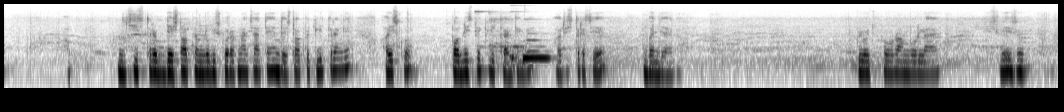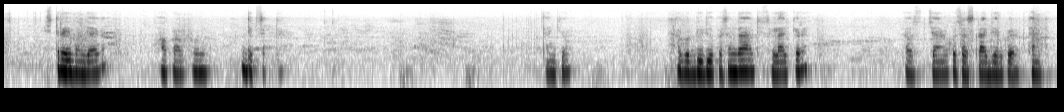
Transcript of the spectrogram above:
अब जिस तरफ़ डेस्कटॉप पे हम लोग इसको रखना चाहते हैं डेस्कटॉप पे क्लिक करेंगे और इसको पब्लिश पे क्लिक कर देंगे और इस तरह से बन जाएगा। क्लोज प्रोग्राम बोल रहा है इसलिए इस, तरह ही बन जाएगा। आप आप देख सकते हैं। थैंक यू अगर वीडियो पसंद आए तो इसे लाइक करें और चैनल को सब्सक्राइब ज़रूर करें। Thank you.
